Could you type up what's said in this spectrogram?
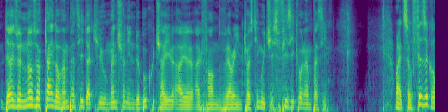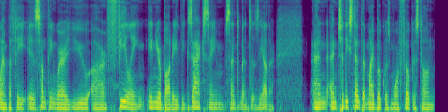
There is another kind of empathy that you mention in the book, which I, I, I found very interesting, which is physical empathy. Right. So physical empathy is something where you are feeling in your body the exact same sentiment as the other and and to the extent that my book was more focused on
